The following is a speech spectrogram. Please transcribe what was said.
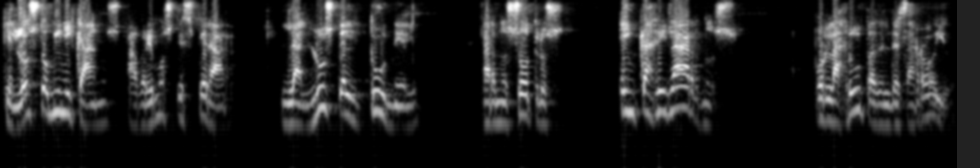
que los dominicanos habremos de esperar la luz del túnel para nosotros encarrilarnos por la ruta del desarrollo.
